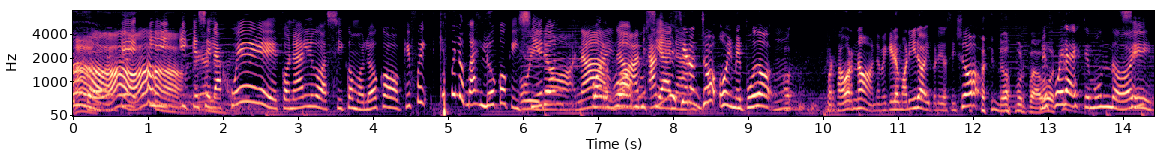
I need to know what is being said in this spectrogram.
Ah, Que- ah, y, y que se la juegue con algo así como loco. ¿Qué fue, qué fue lo más loco que Uy, hicieron no, no, por no, a, mí, a mí Luciana? me hicieron, yo hoy me puedo, Mm. o- por favor, no, no me quiero morir hoy, pero digo, si yo Ay, no, por me favor. fuera de este mundo hoy, Sí.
